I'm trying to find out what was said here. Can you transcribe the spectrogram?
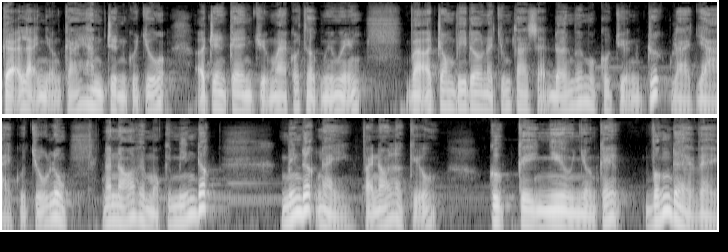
kể lại những cái hành trình của chú ở trên kênh Chuyện Ma Có Thật Nguyễn Nguyễn. Và ở trong video này chúng ta sẽ đến với một câu chuyện rất là dài của chú luôn. Nó nói về một cái miếng đất. Miếng đất này phải nói là kiểu cực kỳ nhiều những cái vấn đề về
